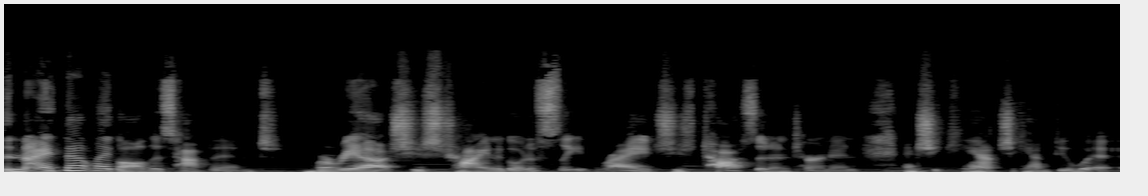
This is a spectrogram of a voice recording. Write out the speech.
the night that like all this happened, Maria, she's trying to go to sleep, right? She's tossing and turning and she can't, she can't do it.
